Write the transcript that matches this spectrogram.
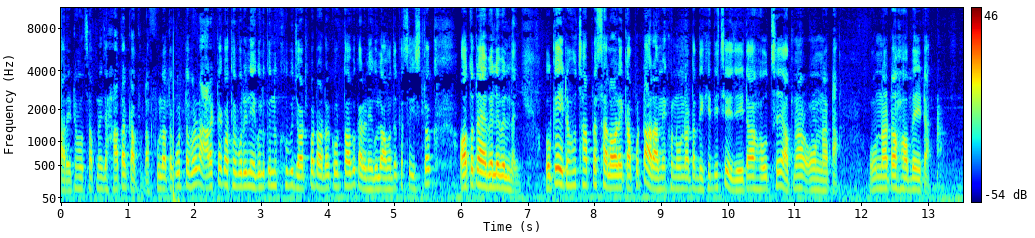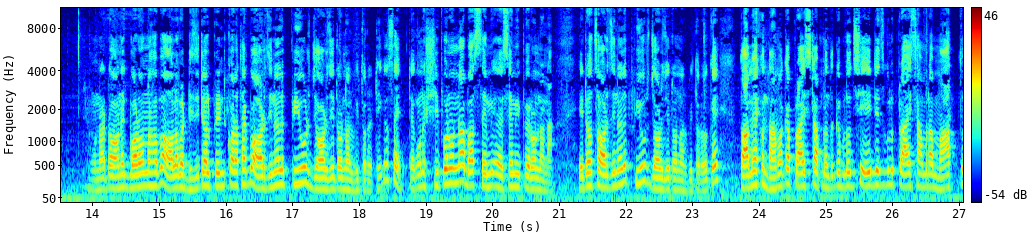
আর এটা হচ্ছে আপনার যে হাতার কাপড়টা, ফুল হাতা করতে পারবেন। আরেকটা কথা বলিনি, এগুলো কিন্তু খুবই জটপট অর্ডার করতে হবে, কারণ এগুলো আমাদের কাছে স্টক অতটা অ্যাভেলেবেল নাই। ওকে এটা হচ্ছে আপনার সালোয়ারের কাপড়টা, আর আমি এখন ওনাটা দেখিয়ে দিচ্ছি যে এটা হচ্ছে আপনার ওনাটা ওনাটা হবে এটা। ওনাটা অনেক বড় ওনা হবে অল ওভার ডিজিটাল প্রিন্ট করা থাকবে অরিজিনাল পিওর জর্জেট ওনার ভিতরে, ঠিক আছে? এটা কোনো শিপন ওনা বা সেমি সেমি পিওর ওনা না। এটা হচ্ছে অরিজিনালি পিওর জর্জেট ওনার ভিতরে ওকে তো আমি এখন ধামাকা প্রাইসটা আপনাদেরকে বলে দিচ্ছি, এই ড্রেসগুলো প্রাইস আমরা মাত্র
